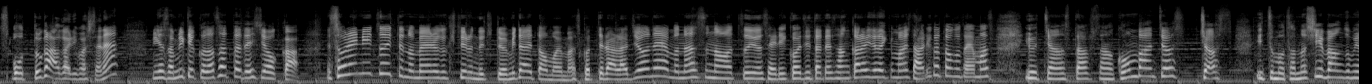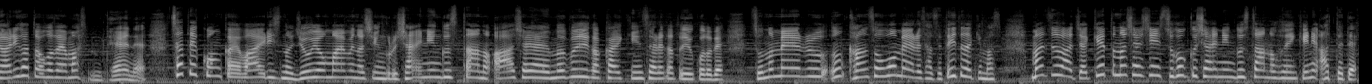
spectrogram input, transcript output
スポットが上がりましたね。皆さん見てくださったでしょうか？それについてのメールが来てるんでちょっと読みたいと思います。こちらラジオネームナスのおつゆセリコ仕立てさんからいただきました。ありがとうございます。ゆうちゃんスタッフさんこんばんちょすちょすいつも楽しい番組をありがとうございます。丁寧。さて今回はアイリスの14枚目のシングル「シャイニングスター」のアーシャや MV が解禁されたということでそのメール、うん、感想をメールさせていただきます。まずはジャケットの写真すごくシャイニングスターの雰囲気に合ってて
